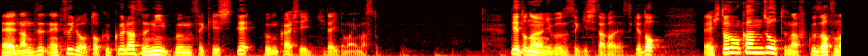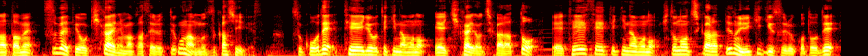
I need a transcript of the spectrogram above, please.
えー、なんで熱量とくくらずに分析して分解していきたいと思いますと。で、どのように分析したかですけど、え人の感情というのは複雑なため、全てを機械に任せるということは難しいです。そこで定量的なもの、え機械の力と、え定性的なもの、人の力っていうのを行き来することで、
